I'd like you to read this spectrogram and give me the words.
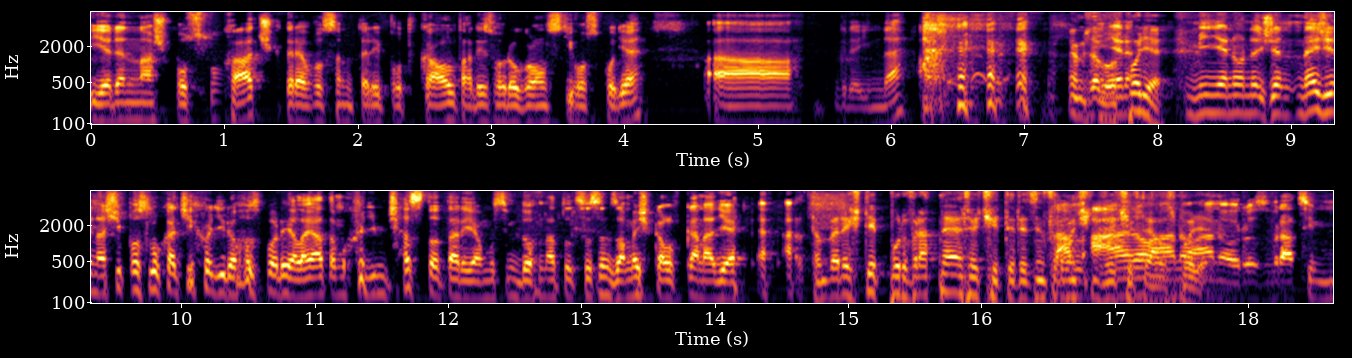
jeden náš posluchač, kterého jsem tedy potkal tady z hodokolností v hospodě, a kde jinde. míněno, míněno, že ne, že naši posluchači chodí do hospody, ale já tam chodím často tady, já musím dohnat to, co jsem zameškal v Kanadě. tam vedeš ty podvratné řeči, ty dezinformační tam, řeči ano, v té hospodě. Ano, ano, rozvracím,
